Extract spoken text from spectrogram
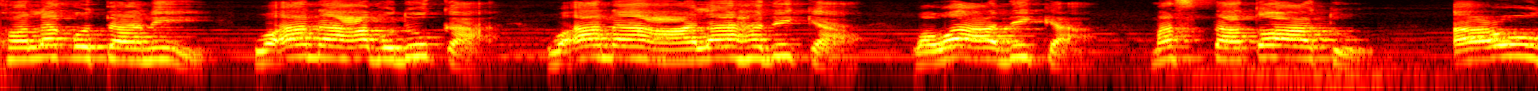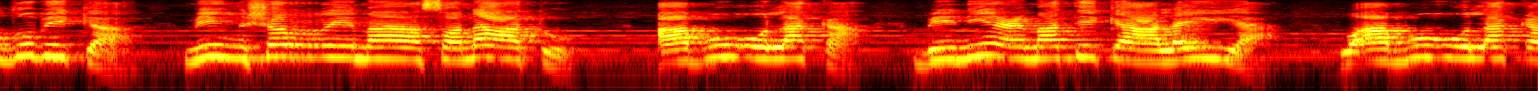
খলাকতানি, ওয়া আনা আবদুকা, ওয়া আনা আলা হাদিকা, ওয়া ওয়াদিকা, মাস্তাতাতু, আউযু বিকা মিন শাররি মা সানাতু আবু লাকা বিনি'মাতিকা আলাইয়া, ওয়া আবু লাকা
